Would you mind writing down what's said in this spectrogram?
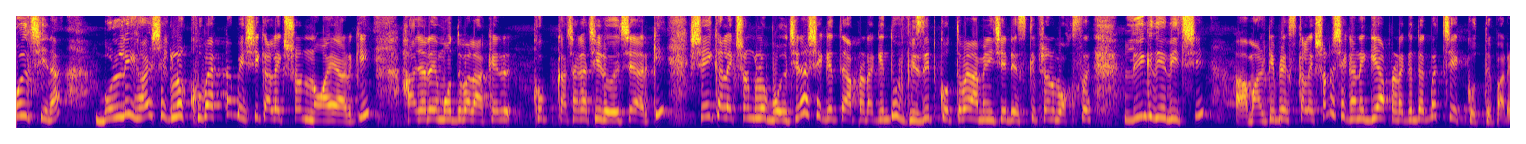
বলছি না, বললেই হয় সেগুলোর খুব একটা বেশি কালেকশন নয় আর কি। হাজারের মধ্যে বা লাখের খুব কাছাকাছি রয়েছে আর কি। সেই কালেকশনগুলো বলছি না, সেক্ষেত্রে আপনারা কিন্তু ভিজিট করতে পারেন। আমি নিচে ডেসক্রিপশন বক্সে লিঙ্ক দিয়ে দিচ্ছি মাল্টিপ্লেক্স কালেকশনে সেখানে গিয়ে আপনারা কিন্তু একবার চেক করতে পারে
